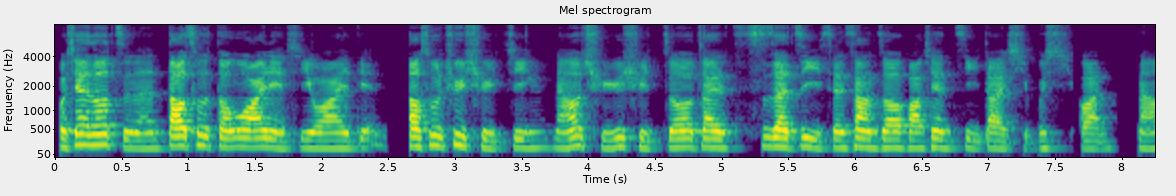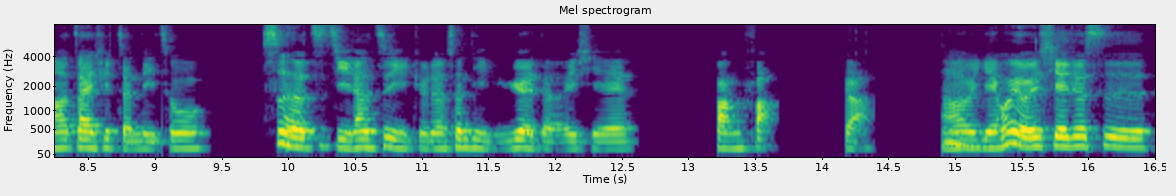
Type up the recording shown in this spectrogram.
我现在都只能到处东挖一点西挖一点，到处去取经，然后取一取之后再试在自己身上之后，发现自己到底喜不喜欢，然后再去整理出适合自己让自己觉得身体愉悦的一些方法，对吧？然后也会有一些就是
